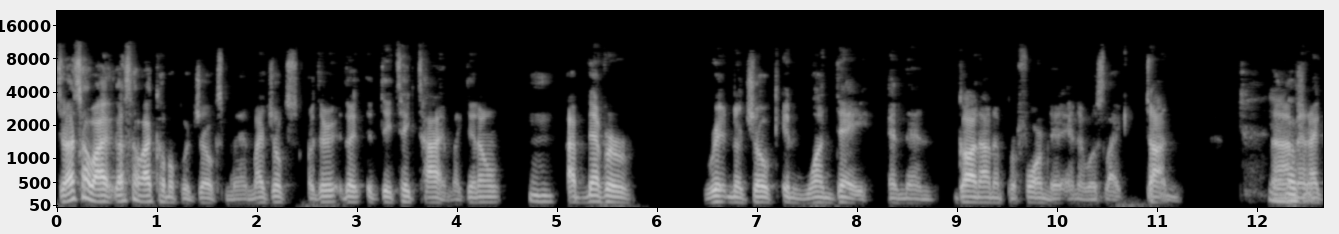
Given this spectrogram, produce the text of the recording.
so that's how i that's how i come up with jokes man my jokes are they they, they take time like they don't Mhm. i've never written a joke in one day and then gone out and performed it and it was like done Yeah. Um, nah, man, sure. I, g-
